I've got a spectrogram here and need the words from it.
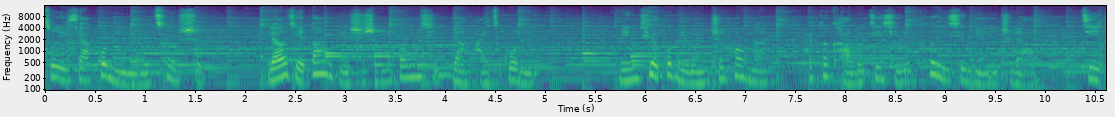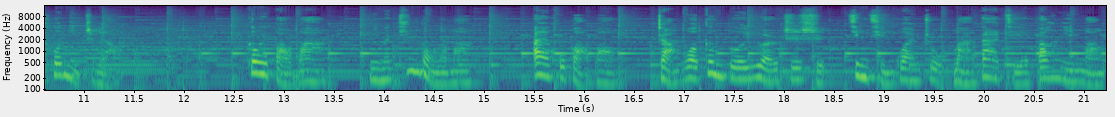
做一下过敏源测试，了解到底是什么东西让孩子过敏。明确过敏源之后呢，还可考虑进行特异性免疫治疗，即脱敏治疗。各位宝妈，你们听懂了吗？爱护宝宝，掌握更多育儿知识，敬请关注马大姐帮您忙。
